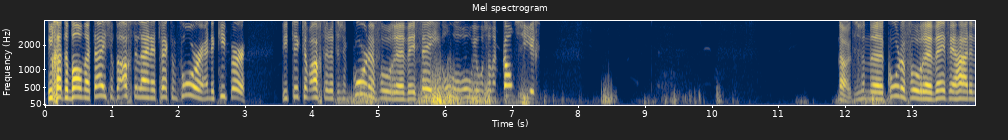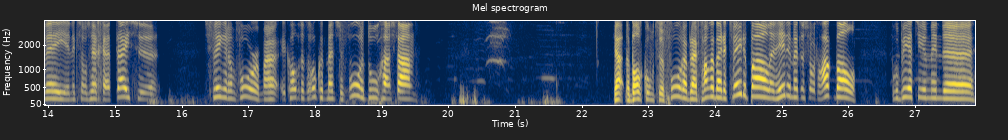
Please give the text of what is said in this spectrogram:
Nu gaat de bal naar Thijs op de achterlijn. Hij trekt hem voor. En de keeper die tikt hem achter. Het is een corner voor eh, WV. Oh, oh, oh, jongens, wat een kans hier. Nou, het is een eh, corner voor eh, WVHDW. En ik zal zeggen, Thijs eh, slinger hem voor. Maar ik hoop dat er ook wat mensen voor het doel gaan staan. Ja, de bal komt voor. Hij blijft hangen bij de tweede paal. En Hidden met een soort hakbal. Probeert hij hem in de,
